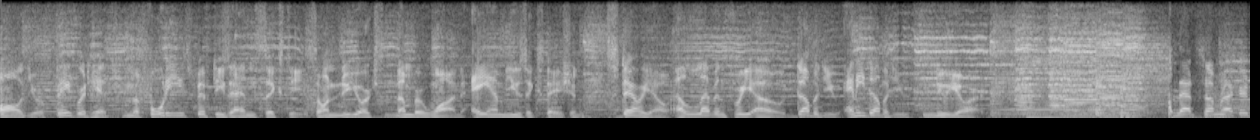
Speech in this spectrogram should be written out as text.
All your favorite hits from the 40s, 50s, and 60s on New York's number one AM music station, Stereo 1130 WNEW, New York. Isn't that some record?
